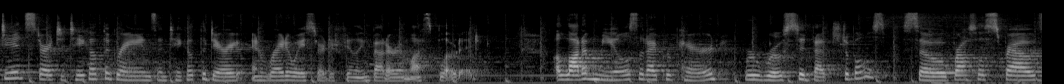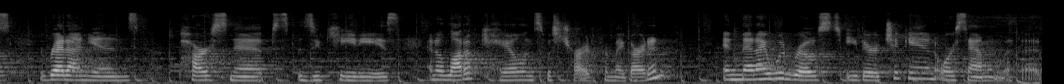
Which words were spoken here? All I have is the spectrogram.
did start to take out the grains and take out the dairy and right away started feeling better and less bloated. A lot of meals that I prepared were roasted vegetables, so Brussels sprouts, red onions, parsnips, zucchinis, and a lot of kale and Swiss chard from my garden. And then I would roast either chicken or salmon with it.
